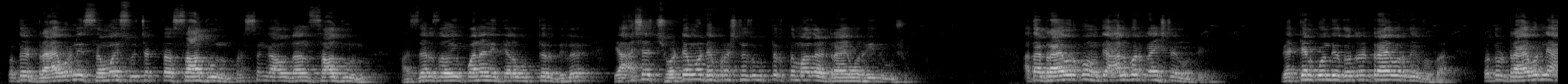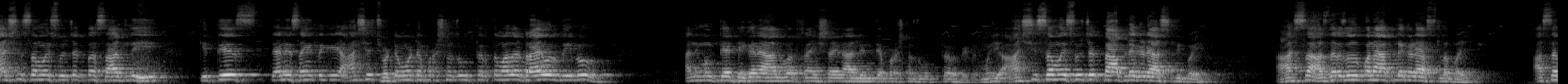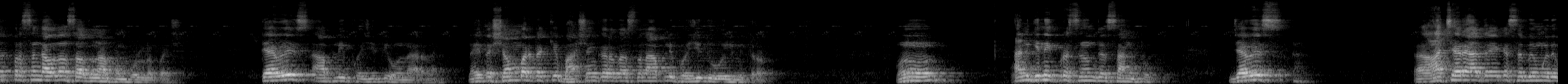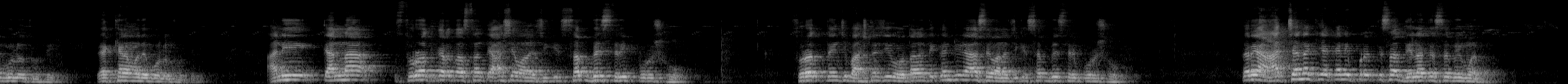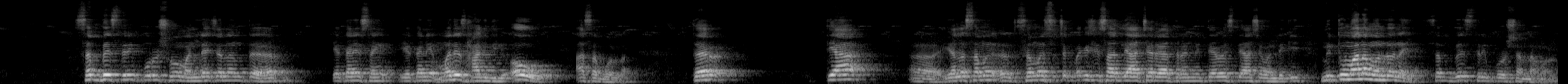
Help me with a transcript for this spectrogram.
पण त्या ड्रायव्हरने समय सूचकता साधून प्रसंग अवधान साधून हजार जावीपणाने त्याला उत्तर दिलं. या अशा छोट्या मोठ्या प्रश्नाचं उत्तर तर माझा ड्रायव्हरही देऊ शकतो. आता ड्रायव्हर कोण होते? आल्बर्ट आईन्स्टाईन होते. व्याख्यान कोण देत होता? ड्रायव्हर देत होता. पण तो ड्रायव्हरने अशी समय सूचकता साधली की ते त्याने सांगितलं की असे छोट्या मोठ्या प्रश्नाचं उत्तर तर माझा ड्रायव्हर दिलो हो. आणि मग त्या ठिकाणी आल्बर्ट आईन्स्टाईन आले आणि त्या प्रश्नाचं उत्तर दिलं म्हणजे अशी समयसूचकता आपल्याकडे असली पाहिजे. असं आजारजवळपणा आपल्याकडे असलं पाहिजे. असं प्रसंग अवधान साधून आपण बोललं पाहिजे. त्यावेळेस आपली फजिती होणार नाही. नाही तर शंभर टक्के भाषण करत असताना आपली फजिती होईल मित्र. म्हणून आणखीन एक प्रसंग सांगतो. ज्यावेळेस आचार्य आता एका सभेमध्ये बोलत होते. व्याख्यानामध्ये बोलत होते. आणि त्यांना सुरुवात करत असताना ते असे म्हणायचे की सभ्य स्त्री पुरुष हो. सुरुवात त्यांची भाषणाची होताना ते कंटिन्यू असे म्हणायचे की सभ्य स्त्री पुरुष हो. तर हे अचानक एकाने प्रतिसाद दिला त्या सभेमध्ये. सभ्य स्त्री पुरुष हो म्हणल्याच्या नंतर एकाने सांग एकाने मध्येच हाक दिली ओ असा बोलला. तर त्या याला सम समसूचकता कशी साधली आचार्य यात्रांनी त्यावेळेस ते असे म्हणले की मी तुम्हाला म्हणलो नाही. सभ्य स्त्री पुरुषांना म्हणलो.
